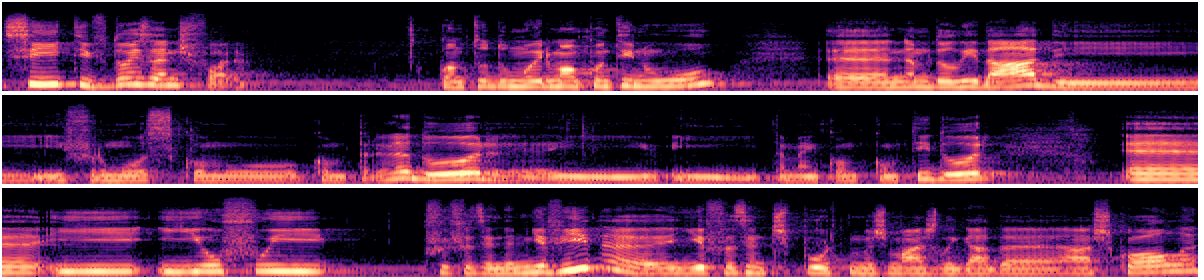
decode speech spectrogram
saí, tive dois anos fora. Contudo, o meu irmão continuou na modalidade e, e formou-se como, como treinador e, e também como competidor. Uh, e, e, eu fui, fui fazendo a minha vida, ia fazendo desporto, mas mais ligada à, escola.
